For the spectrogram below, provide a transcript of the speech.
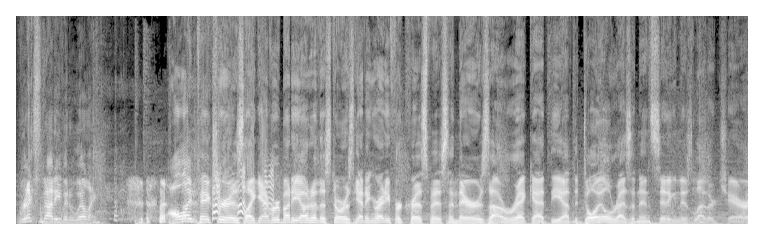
Rick's not even willing. All I picture is like everybody out of the store is getting ready for Christmas, and there's uh, Rick at the uh, the Doyle residence sitting in his leather chair.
